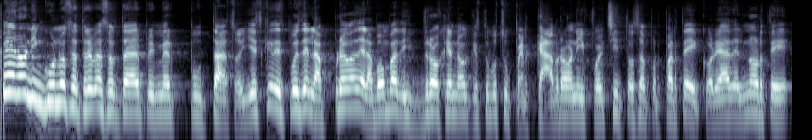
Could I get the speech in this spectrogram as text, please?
Pero ninguno se atreve a soltar el primer putazo. Y es que después de la prueba de la bomba de hidrógeno, que estuvo súper cabrón y fue exitosa por parte de Corea del Norte,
